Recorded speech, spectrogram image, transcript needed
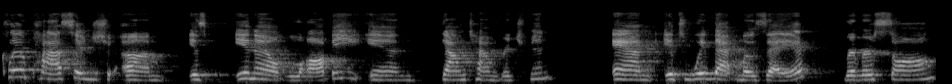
Clear Passage um, is in a lobby in downtown Richmond, and it's with that mosaic, River Song,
